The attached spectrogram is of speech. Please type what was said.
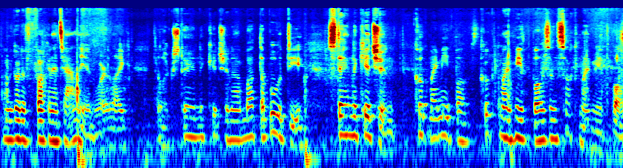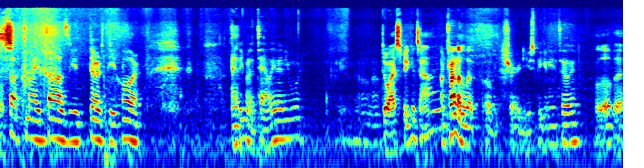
I'm gonna go to fucking Italian where like they're like, stay in the kitchen, ah, abatabuti, stay in the kitchen. Cook my meatballs. Cook my meatballs and suck my meatballs. Suck my balls, you dirty whore. Is that And- even Italian anymore? I don't know. Do I speak Italian? I'm trying to live. Oh, sure. Do you speak any Italian? A little bit.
